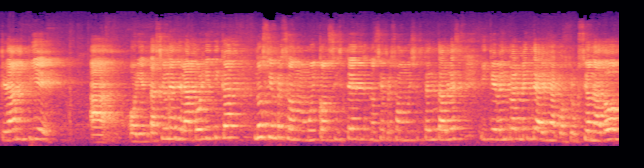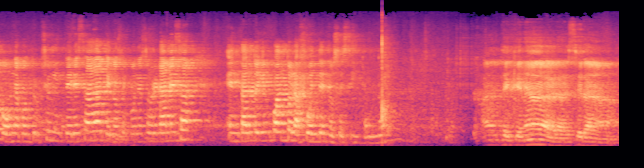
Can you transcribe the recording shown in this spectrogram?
que dan pie a orientaciones de la política no siempre son muy consistentes, no siempre son muy sustentables y que eventualmente hay una construcción ad hoc o una construcción interesada que no se pone sobre la mesa en tanto y en cuanto las fuentes no se citan. ¿no? Antes que nada agradecer a,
